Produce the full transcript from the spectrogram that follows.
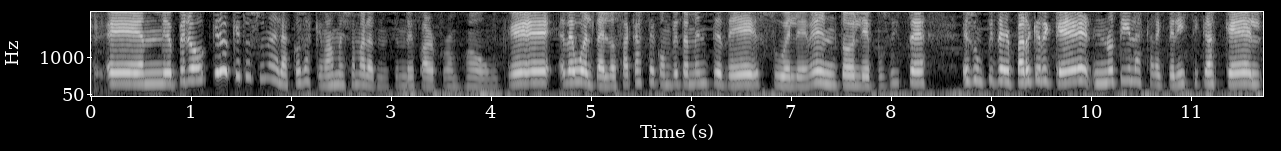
Sí. Eh, pero creo que esto es una de las cosas que más me llama la atención de Far From Home. Que de vuelta lo sacaste completamente de su elemento, le pusiste. Es un Peter Parker que no tiene las características que el-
